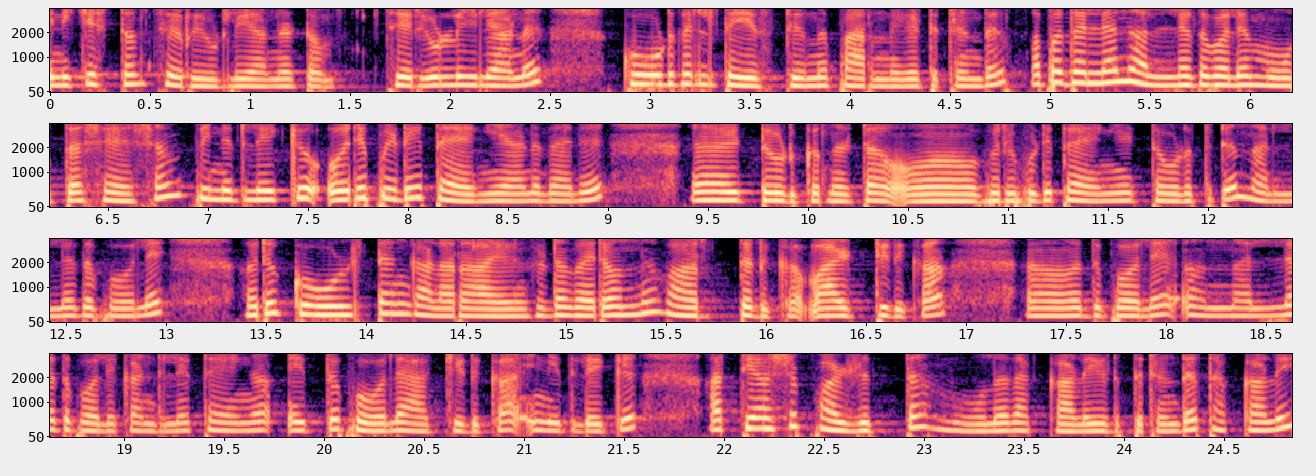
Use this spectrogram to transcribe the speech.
എനിക്കിഷ്ടം ചെറിയുള്ളിയാണ് കേട്ടോ. ചെറിയുള്ളിയിലാണ് കൂടുതൽ ടേസ്റ്റ് എന്ന് പറഞ്ഞു കേട്ടിട്ടുണ്ട്. അപ്പോൾ അതെല്ലാം നല്ലതുപോലെ മൂത്ത ശേഷം പിന്നെ ഇതിലേക്ക് ഒരു പിടി തേങ്ങയാണ് ഞാൻ ഇട്ട് കൊടുക്കുന്നത് കേട്ടോ. ഒരു പിടി തേങ്ങ ഇട്ട് കൊടുത്തിട്ട് നല്ലതുപോലെ ഒരു ഗോൾഡൻ കളറായിട്ട് വരെ ഒന്ന് വറുത്തെടുക്കുക വഴറ്റെടുക്കുക അതുപോലെ നല്ലതുപോലെ കണ്ടില്ലേ തേങ്ങ ഇതുപോലെ ആക്കിയെടുക്കുക. ഇനി ഇതിലേക്ക് അത്യാവശ്യം പഴുത്ത മൂന്ന് തക്കാളി എടുത്തിട്ടുണ്ട്. തക്കാളി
